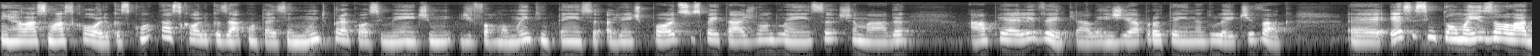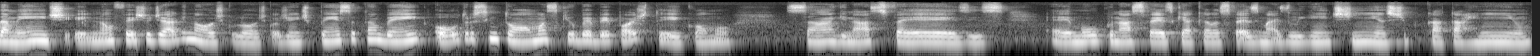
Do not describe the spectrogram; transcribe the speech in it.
Em relação às cólicas, quando as cólicas acontecem muito precocemente, de forma muito intensa, a gente pode suspeitar de uma doença chamada APLV, que é a alergia à proteína do leite de vaca. É, esse sintoma isoladamente, ele não fecha o diagnóstico, lógico. A gente pensa também outros sintomas que o bebê pode ter, como sangue nas fezes, é, muco nas fezes, que é aquelas fezes mais liguentinhas, tipo catarrinho,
